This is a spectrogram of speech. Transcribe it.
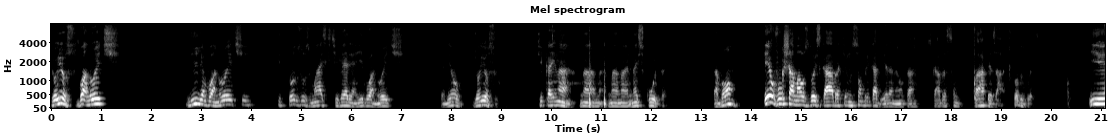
Joilson, boa noite. Lilian, boa noite. E todos os mais que estiverem aí, boa noite. Entendeu? Joilson, fica aí na, na, na, na, na escuta. Tá bom? Eu vou chamar os dois cabras, que não são brincadeira, não, tá? Os cabras são barra pesada, todos dois. E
